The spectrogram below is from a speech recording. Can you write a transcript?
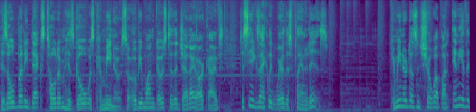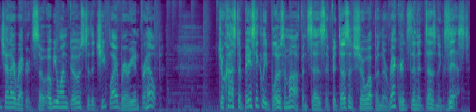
His old buddy Dex told him his goal was Kamino, so Obi Wan goes to the Jedi archives to see exactly where this planet is. Kamino doesn't show up on any of the Jedi records, so Obi Wan goes to the chief librarian for help. Jocasta basically blows him off and says if it doesn't show up in their records, then it doesn't exist.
